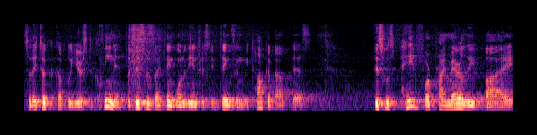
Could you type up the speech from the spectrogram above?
so they took a couple of years to clean it. But this is, I think, one of the interesting things, and we talk about this. This was paid for primarily by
